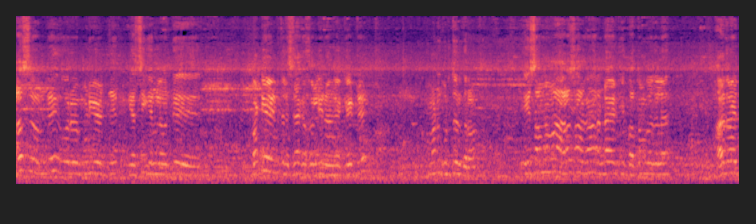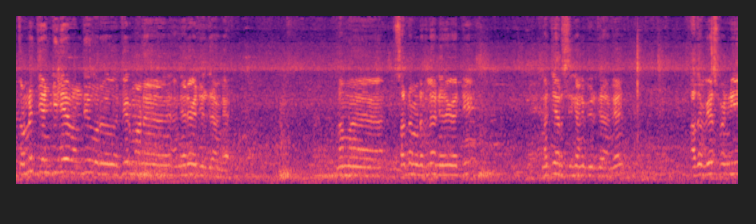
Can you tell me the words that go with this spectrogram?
அரசு வந்து ஒரு முடிவெடுத்து எஸ்சிகளில் வந்து பட்டியலினத்தில் சேர்க்க சொல்லி நாங்கள் கேட்டு மனு கொடுத்துருக்குறோம். இது சம்பந்தமாக அரசாங்கம் ரெண்டாயிரத்தி பத்தொம்போதில் ஆயிரத்தி தொள்ளாயிரத்தி தொண்ணூற்றி அஞ்சுலேயே வந்து ஒரு தீர்மானம் நிறைவேற்றியிருக்கிறாங்க நம்ம சட்டமன்றத்தில் நிறைவேற்றி மத்திய அரசுக்கு அனுப்பியிருக்கிறாங்க. அதை பேஸ் பண்ணி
